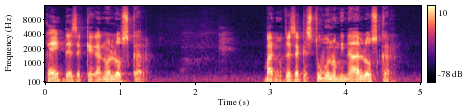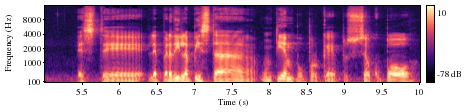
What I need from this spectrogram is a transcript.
desde que ganó el Oscar. Bueno, desde que estuvo nominada al Oscar este, le perdí la pista un tiempo porque pues, se ocupó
